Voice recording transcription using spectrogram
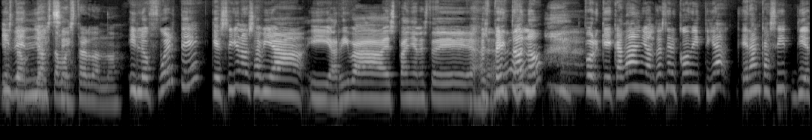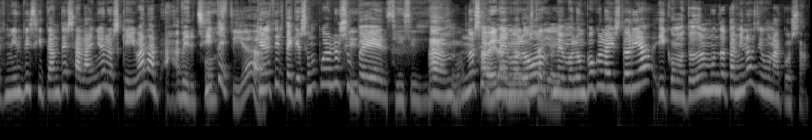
y de estam- Ya noche. estamos tardando. Y lo fuerte, que esto yo no sabía, y arriba España en este aspecto, ¿no? Porque cada año antes del COVID, tía, eran casi 10.000 visitantes al año los que iban a, a Belchite. Hostia. Quiero decirte que es un pueblo súper... Sí, sí, sí, ah, no sé, ver, me, moló, me ir. moló un poco la historia y como todo el mundo, también os digo una cosa.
